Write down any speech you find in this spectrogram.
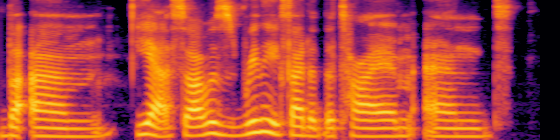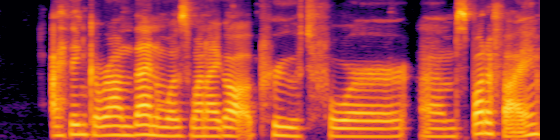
But um yeah, so I was really excited at the time and I think around then was when I got approved for um, Spotify.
